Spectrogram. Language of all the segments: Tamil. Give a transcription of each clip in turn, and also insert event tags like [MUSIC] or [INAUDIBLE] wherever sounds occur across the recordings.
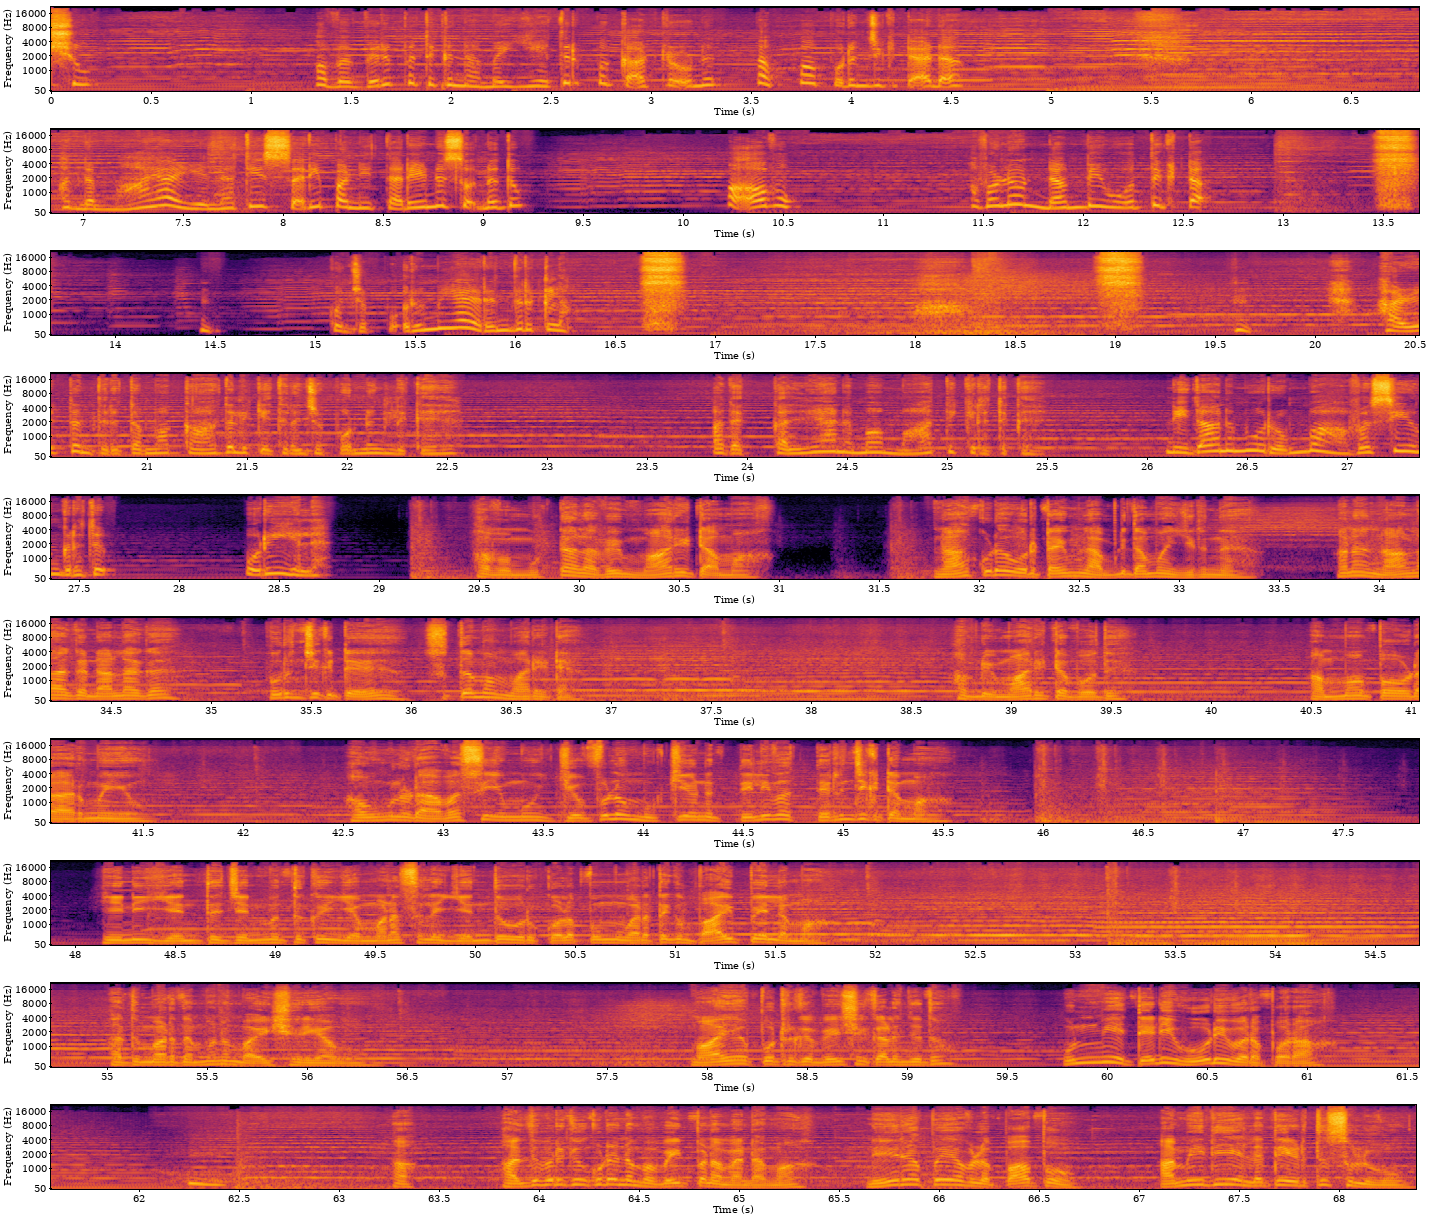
ஐஷு அவ விருப்பத்துக்கு நாம எதிர்ப்பு காட்டுறோம்னு தப்பா புரிஞ்சுக்கிட்டாடா. அந்த மாயா எல்லாத்தையும் சரி பண்ணி தரேன்னு சொன்னதும் பாவம். அவளும் நம்பி ஒத்துக்கிட்டா. கொஞ்சம் பொறுமையா இருந்திருக்கலாம். அழுத்தம் திருத்தமா காதலிக்க தெரிஞ்ச பொண்ணுங்களுக்கு அத கல்யாணமா மாத்திக்கிறதுக்கு நிதானமும் ரொம்ப அவசியங்கிறது புரியல. அவ முட்டாளாவே மாறிட்டாமா? நான் கூட ஒரு டைம்ல அப்படிதாம்மா இருந்தேன். ஆனா நாளாக நாளாக புரிஞ்சுக்கிட்டு சுத்தமா மாறிட்டேன். அப்படி மாறிட்ட போது அம்மா அப்பாவோட அருமையும் அவங்களோட அவசியமும் எவ்வளவு முக்கியம்னு தெளிவா தெரிஞ்சுக்கிட்டேம்மா. இனி எந்த ஜென்மத்துக்கும் என் மனசுல எந்த ஒரு குழப்பமும் வரதுக்கு வாய்ப்பே இல்லைம்மா. அது மாதிரிதாம்மா நம்ம ஐஸ்வர்யாவும். மாயா போட்டிருக்க வேஷம் கலைஞ்சதும் உண்மையை தேடி ஓடி வர போறா அது வரைக்கும் கூட நம்ம வெயிட் பண்ண வேண்டாமா? நேரா போய் அவளை பார்ப்போம். அமைதியா எல்லாத்தையும் எடுத்து சொல்லுவோம்.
